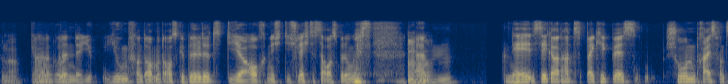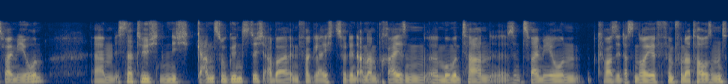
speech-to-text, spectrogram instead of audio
Genau. Genau, Ah, wurde in der Ju Jugend von Dortmund ausgebildet, die ja auch nicht die schlechteste Ausbildung ist. Mhm. Ähm, nee, ich sehe gerade, hat bei Kickbase schon einen Preis von 2 Millionen. Ähm, ist natürlich nicht ganz so günstig, aber im Vergleich zu den anderen Preisen äh, momentan äh, sind 2 Millionen quasi das neue 500.000.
